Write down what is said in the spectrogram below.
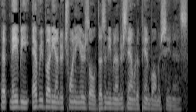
that maybe everybody under 20 years old doesn't even understand what a pinball machine is.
